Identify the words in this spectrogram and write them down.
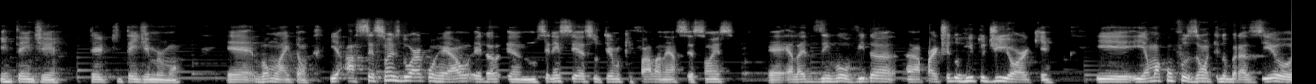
Entendi, entendi, meu irmão. É, vamos lá, então. E as sessões do Arco Real, eu não sei nem se é esse o termo que fala, né? As sessões, é, ela é desenvolvida a partir do rito de York. E, e, é uma confusão aqui no Brasil,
